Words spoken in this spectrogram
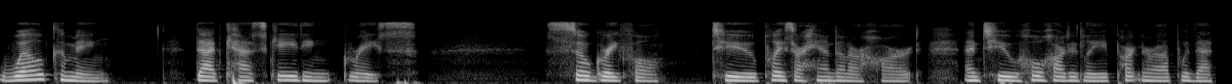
welcoming that cascading grace. So grateful to place our hand on our heart and to wholeheartedly partner up with that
